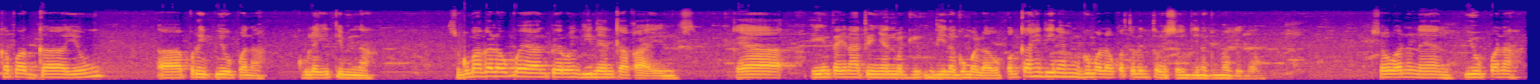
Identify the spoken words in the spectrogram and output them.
Kapag ka yung ah, preview pa na, kulay itim na. So, gumagalaw pa yan, pero hindi na yan kakain. Kaya, iintayin natin yan mag, hindi na gumalaw. Pagka hindi na gumalaw, katulad itong isa, hindi na gumagalaw. So, ano na yan, view na.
